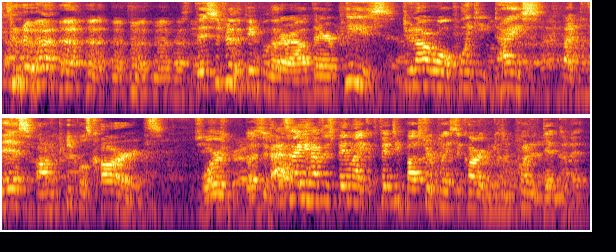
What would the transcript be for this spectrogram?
This is for the people that are out there. Please do not roll pointy dice like this on people's cards. Or let's just That's how you have to spend like 50 bucks to replace the card because you put a dent in it.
